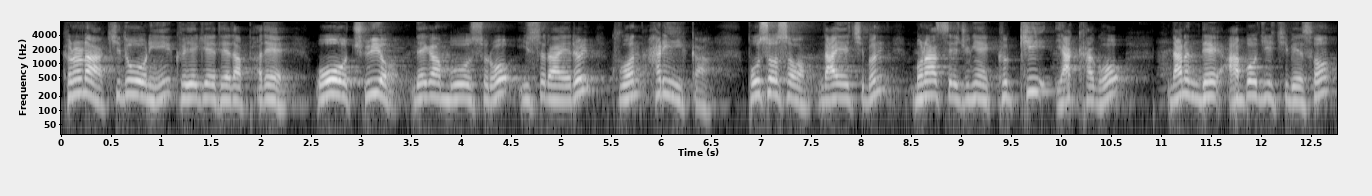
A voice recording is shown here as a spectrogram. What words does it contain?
그러나 기도원이 그에게 대답하되 오 주여 내가 무엇으로 이스라엘을 구원하리이까? 보소서 나의 집은 문하세 중에 극히 약하고 나는 내 아버지 집에서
